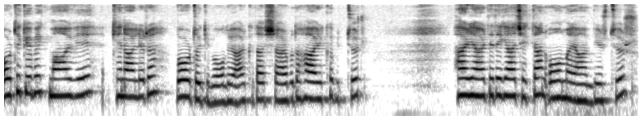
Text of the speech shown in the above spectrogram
Orta göbek mavi, kenarları bordo gibi oluyor arkadaşlar. Bu da harika bir tür. Her yerde de gerçekten olmayan bir tür.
